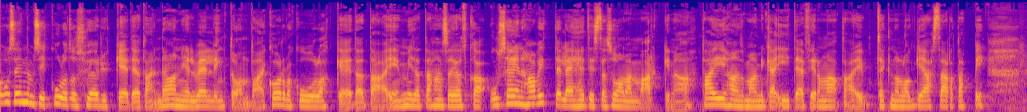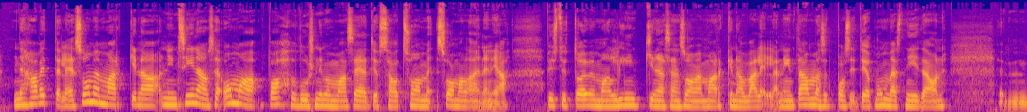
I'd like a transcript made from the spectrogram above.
usein tämmöisiä kulutushyödykkeitä, jotain Daniel Wellington tai korvakuulokkeita tai mitä tahansa, jotka usein havittelee heti sitä Suomen markkinaa. Tai ihan sama mikä IT-firma tai teknologia, startuppi. Ne havittelee Suomen markkinaa, niin siinä on se oma vahvuus nimenomaan se, että jos sä oot suome, suomalainen ja pystyt toimimaan linkkinä sen Suomen markkinan välillä, niin tämmöiset positiot, mun mielestä niitä on, mm,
